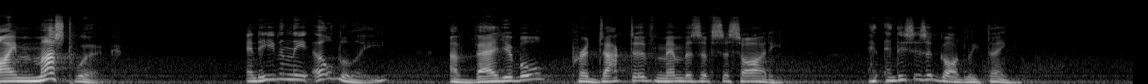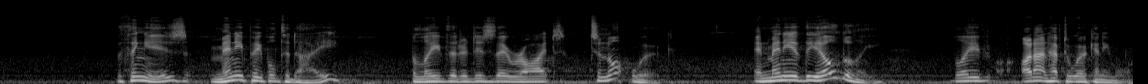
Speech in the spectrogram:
I must work. And even the elderly are valuable, productive members of society. And, and this is a godly thing. The thing is, many people today believe that it is their right to not work. And many of the elderly believe, I don't have to work anymore.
